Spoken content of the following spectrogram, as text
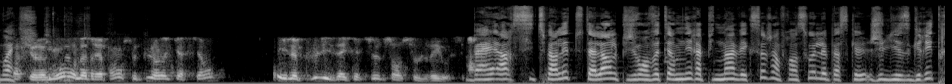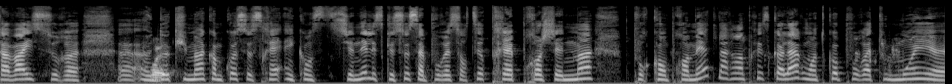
Parce que le moins on a de réponses, le plus on a de questions. Et le plus les inquiétudes sont soulevées aussi. Ben, alors, si tu parlais tout à l'heure, puis on va terminer rapidement avec ça, Jean-François, là, parce que Julius Gray travaille sur euh, euh, un document comme quoi ce serait inconstitutionnel. Est-ce que ça, ça pourrait sortir très prochainement pour compromettre la rentrée scolaire ou en tout cas pour à tout le moins euh,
